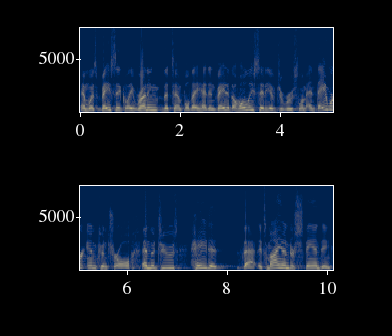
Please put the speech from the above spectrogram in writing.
and was basically running the temple. They had invaded the holy city of Jerusalem and they were in control, and the Jews hated that. It's my understanding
